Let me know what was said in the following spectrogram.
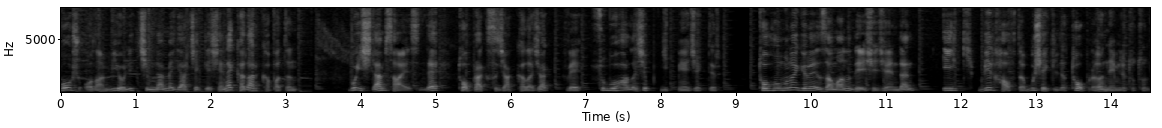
boş olan viyoli çimlenme gerçekleşene kadar kapatın. Bu işlem sayesinde toprak sıcak kalacak ve su buharlaşıp gitmeyecektir. Tohumuna göre zamanı değişeceğinden ilk bir hafta bu şekilde toprağı nemli tutun.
